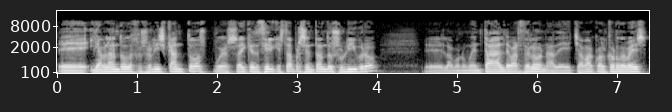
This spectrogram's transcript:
Eh, y hablando de José Luis Cantos, pues hay que decir que está presentando su libro, La Monumental de Barcelona, de Chamaco al Cordobés,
